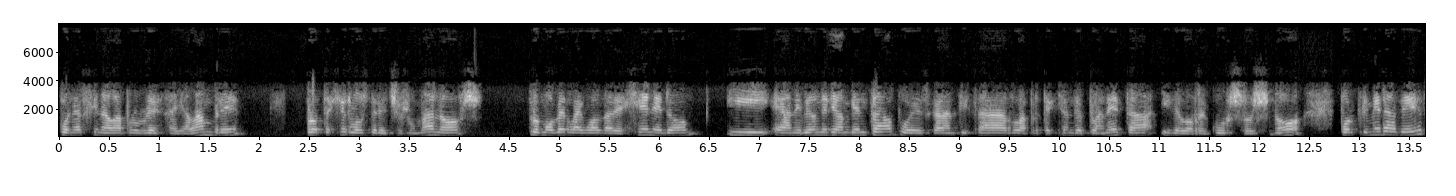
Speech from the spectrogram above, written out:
poner fin a la pobreza y al hambre, proteger los derechos humanos, promover la igualdad de género, y a nivel medioambiental, pues garantizar la protección del planeta y de los recursos, ¿no? Por primera vez,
